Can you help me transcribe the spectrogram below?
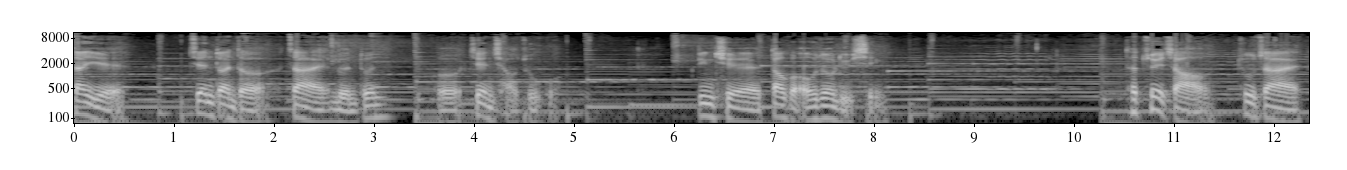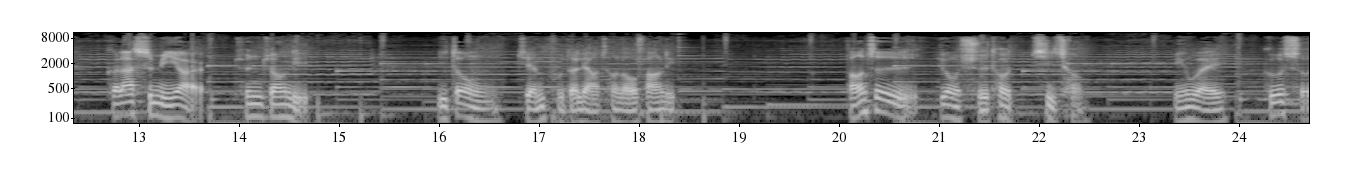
但也间断的在伦敦和剑桥住过，并且到过欧洲旅行。他最早住在格拉斯米尔村庄里一栋简朴的两层楼房里，房子用石头砌成，名为“歌舍”。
